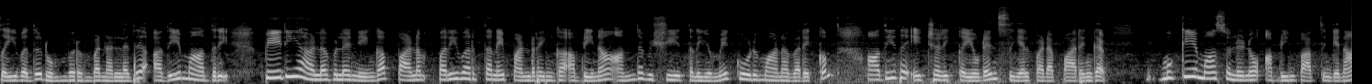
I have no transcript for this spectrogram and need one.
செய்வது ரொம்ப ரொம்ப நல்லது. அதே மாதிரி பெரிய அளவில் நீங்கள் பணம் பரிவர்த்தனை பண்ணுறீங்க அப்படின்னா அந்த விஷயத்துலையுமே கூடுமான வரைக்கும் அதீத எச்சரிக்கையுடன் செயல்பட பாருங்கள் முக்கியமாக சொல்லணும் அப்படின்னு பார்த்தீங்கன்னா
